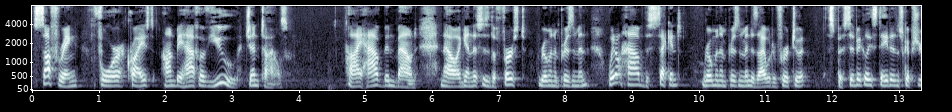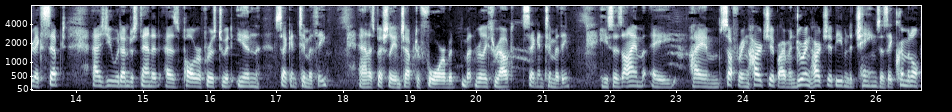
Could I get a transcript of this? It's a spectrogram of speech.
suffering for Christ on behalf of you, Gentiles. I have been bound. Now, again, this is the first Roman imprisonment. We don't have the second Roman imprisonment, as I would refer to it, specifically stated in Scripture, except as you would understand it as Paul refers to it in 2 Timothy, and especially in chapter 4, but, but really throughout 2 Timothy. He says, I'm a, I am suffering hardship, I'm enduring hardship, even to chains as a criminal.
